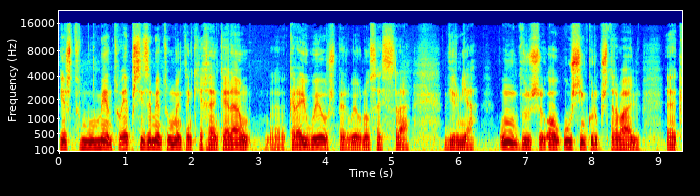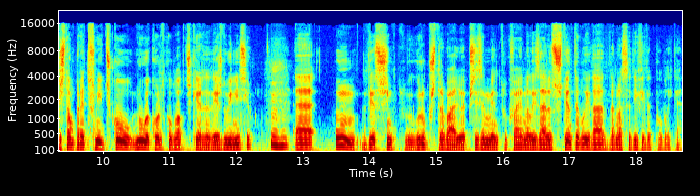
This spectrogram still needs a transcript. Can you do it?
Este momento é precisamente o momento em que arrancarão, creio eu, espero eu, não sei se será, dir-me-á, um dos, ou os cinco grupos de trabalho uh, que estão pré-definidos no acordo com o Bloco de Esquerda desde o início. Uhum. Uh, um desses cinco grupos de trabalho é precisamente o que vai analisar a sustentabilidade da nossa dívida pública.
